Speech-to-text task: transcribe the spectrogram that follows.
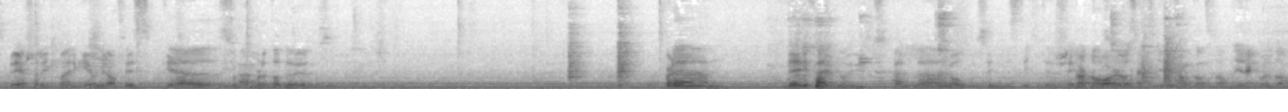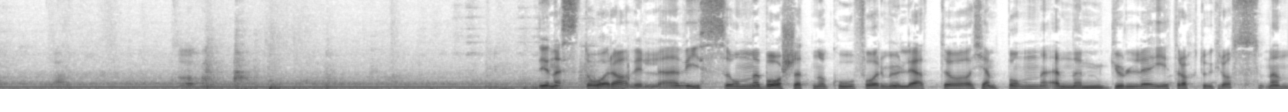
sprer seg litt mer geografisk, eh, så kommer det til å dø ut. For det, det er i ferd med å utspille rollen sin hvis det ikke skjer noe. nå var det jo seks i sankthansdagen i rekord da. Så De neste åra vil eh, vise om Bårdsetten og co. får mulighet til å kjempe om NM-gullet i traktorcross, men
